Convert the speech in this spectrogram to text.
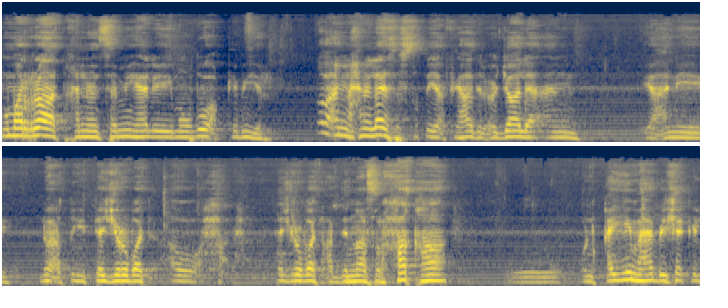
ممرات خلينا نسميها لموضوع كبير. طبعا نحن لا نستطيع في هذه العجالة أن يعني نعطي تجربة أو ح- تجربة عبد الناصر حقها ونقيمها بشكل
